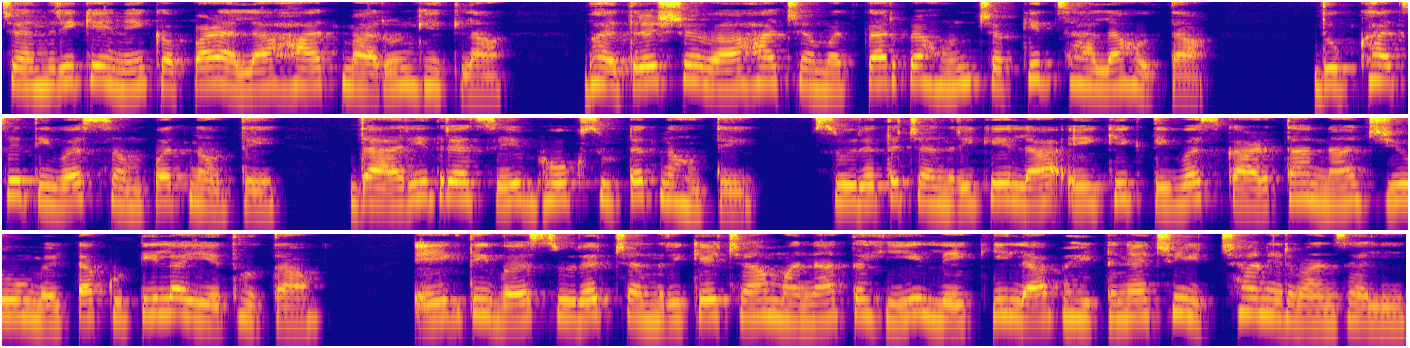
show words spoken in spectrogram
चंद्रिकेने कपाळाला हात मारून घेतला. भद्रश्रवा हा चमत्कार पाहून चकित झाला होता. दुःखाचे दिवस संपत नव्हते. दारिद्र्याचे भोग सुटत नव्हते. सुरत चंद्रिकेला एक एक दिवस काढताना जीव मेटाकुटीला येत होता. एक दिवस सूरजचंद्रिकेच्या मनातही लेकीला भेटण्याची इच्छा निर्माण झाली.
